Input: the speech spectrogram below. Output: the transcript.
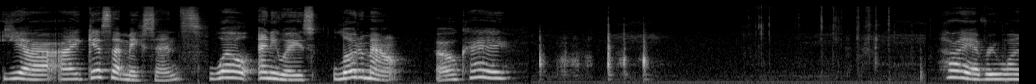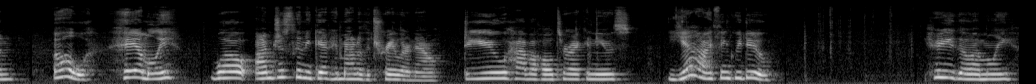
Yeah, I guess that makes sense. Well, anyways, load him out. Okay. Hi, everyone. Oh, hey, Emily. Well, I'm just gonna get him out of the trailer now. Do you have a halter I can use? Yeah, I think we do. Here you go, Emily.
